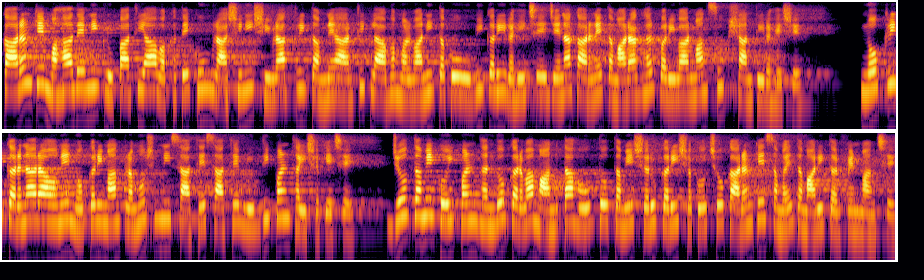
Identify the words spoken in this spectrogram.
કારણ કે મહાદેવની કૃપાથી આ વખતે કુંભ રાશિની શિવરાત્રિ તમને આર્થિક લાભ મળવાની તકો ઊભી કરી રહી છે, જેના કારણે તમારા ઘર પરિવારમાં સુખ શાંતિ રહેશે. નોકરી કરનારાઓને નોકરીમાં પ્રમોશનની સાથે સાથે વૃદ્ધિ પણ થઈ શકે છે. જો તમે કોઈ પણ ધંધો કરવા માંગતા હો, તો તમે શરૂ કરી શકો છો કારણ કે સમય તમારી તરફેણમાં છે.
